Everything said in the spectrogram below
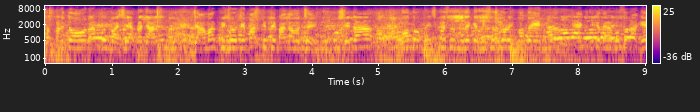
সম্মানিত রামগঞ্জবাসী আপনারা জানেন যে আমার পিছনে যে মার্কেটটি ভাঙা হচ্ছে, সেটা গত বেশ কিছু থেকে, বিশেষ করে গত এক এক থেকে দেড় বছর আগে,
